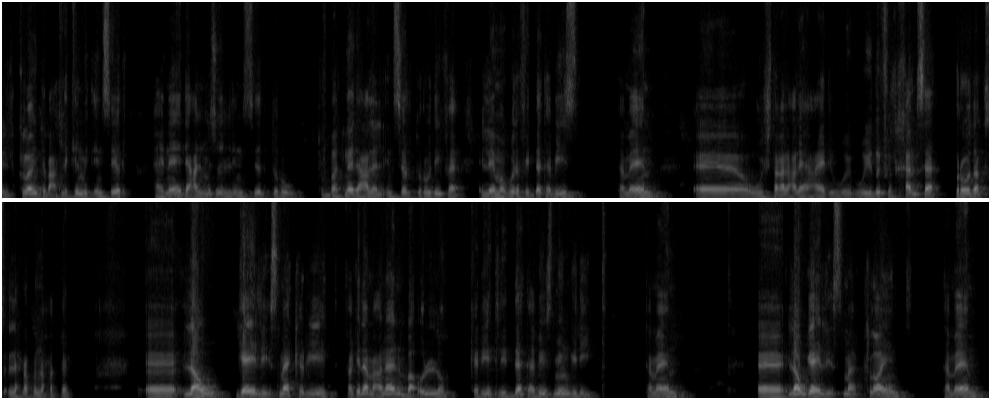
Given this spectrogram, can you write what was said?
ال client بعت لي كلمة insert هنادي على ال method ال insert row تبقى تنادي على ال insert row دي فاللي هي موجودة في ال database تمام؟ آه ويشتغل عليها عادي ويضيف الخمسة products اللي إحنا كنا حاطينها لو جاي لي اسمها create فكده معناه إن بقول له create لي ال database من جديد. تمام؟ آه، لو جاي لي اسمها client تمام؟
